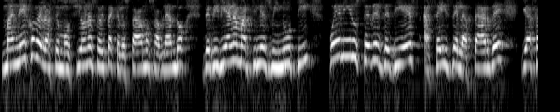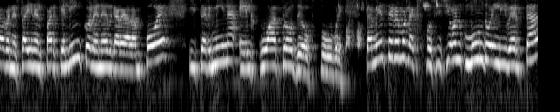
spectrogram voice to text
Manejo de las Emociones, ahorita que lo estábamos hablando, de Viviana Martínez Minuti. Pueden ir ustedes de 10 a 6 de la tarde. Ya saben, está ahí en el Parque Lincoln, en Edgar Allan Poe, y termina el 4 de octubre. También tenemos tenemos la exposición Mundo en Libertad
